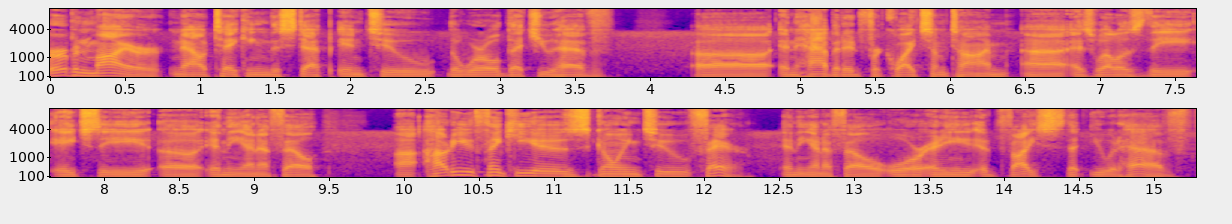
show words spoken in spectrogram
Urban Meyer now taking the step into the world that you have uh, inhabited for quite some time, uh, as well as the HC uh, in the NFL. Uh, how do you think he is going to fare in the NFL, or any advice that you would have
